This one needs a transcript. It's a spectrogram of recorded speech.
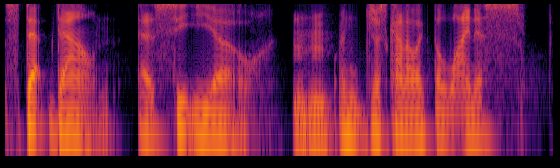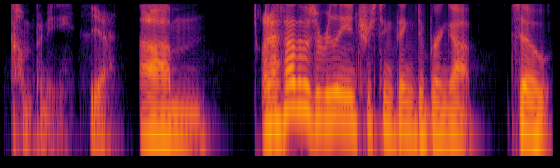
stepped down as CEO hmm and just kind of like the Linus company. Yeah. Um, and I thought that was a really interesting thing to bring up. So,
